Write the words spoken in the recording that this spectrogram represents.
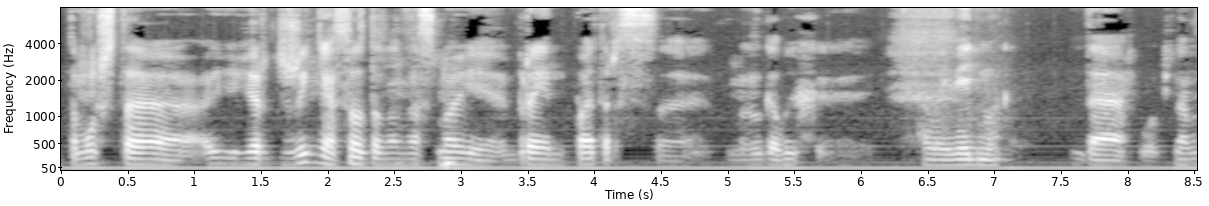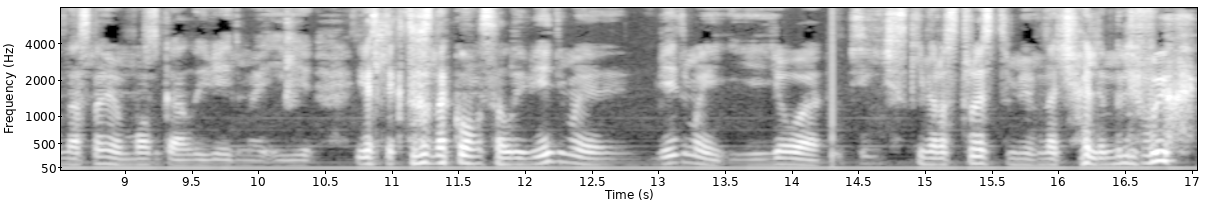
Потому что Вирджиния создана на основе Брейн Паттерс э, мозговых, э, Алая ведьма. да, в общем, на, на основе мозга Алой Ведьмы. И если кто знаком с Алой Ведьмой, ведьмой и ее психическими расстройствами в начале нулевых,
